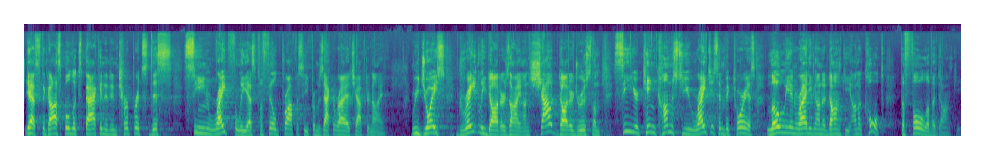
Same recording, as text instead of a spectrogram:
Yes, the gospel looks back and it interprets this scene rightfully as fulfilled prophecy from Zechariah chapter 9. Rejoice greatly, daughter Zion. Shout, daughter Jerusalem. See, your king comes to you, righteous and victorious, lowly and riding on a donkey, on a colt, the foal of a donkey.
